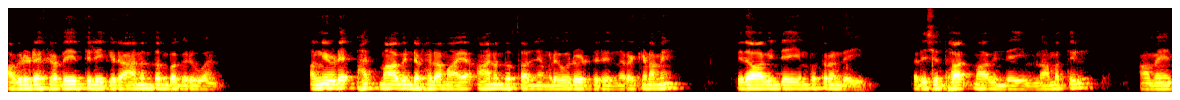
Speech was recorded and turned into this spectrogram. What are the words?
അവരുടെ ഹൃദയത്തിലേക്ക് ഒരു ആനന്ദം പകരുവാൻ. അങ്ങയുടെ ആത്മാവിന്റെ ഫലമായ ആനന്ദത്താൽ ഞങ്ങളെ ഓരോരുത്തരെയും നിറയ്ക്കണമേ. പിതാവിന്റെയും പുത്രന്റെയും പരിശുദ്ധാത്മാവിന്റെയും നാമത്തിൽ. അമേൻ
